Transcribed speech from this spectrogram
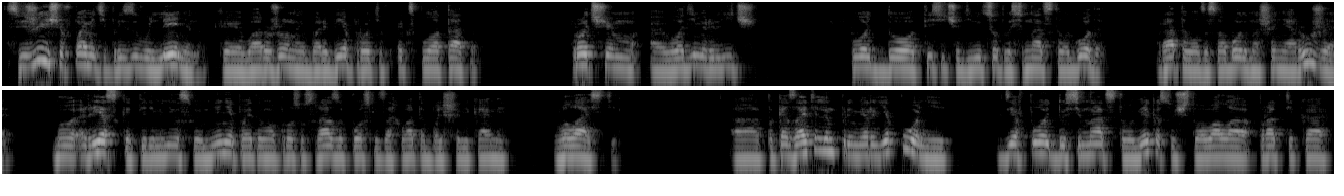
Свежи еще в памяти призывы Ленина к вооруженной борьбе против эксплуататоров. Впрочем, э, Владимир Ильич вплоть до 1918 года ратовал за свободу ношения оружия, но резко переменил свое мнение по этому вопросу сразу после захвата большевиками власти. А, показателен пример Японии, где вплоть до 17 века существовала практика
